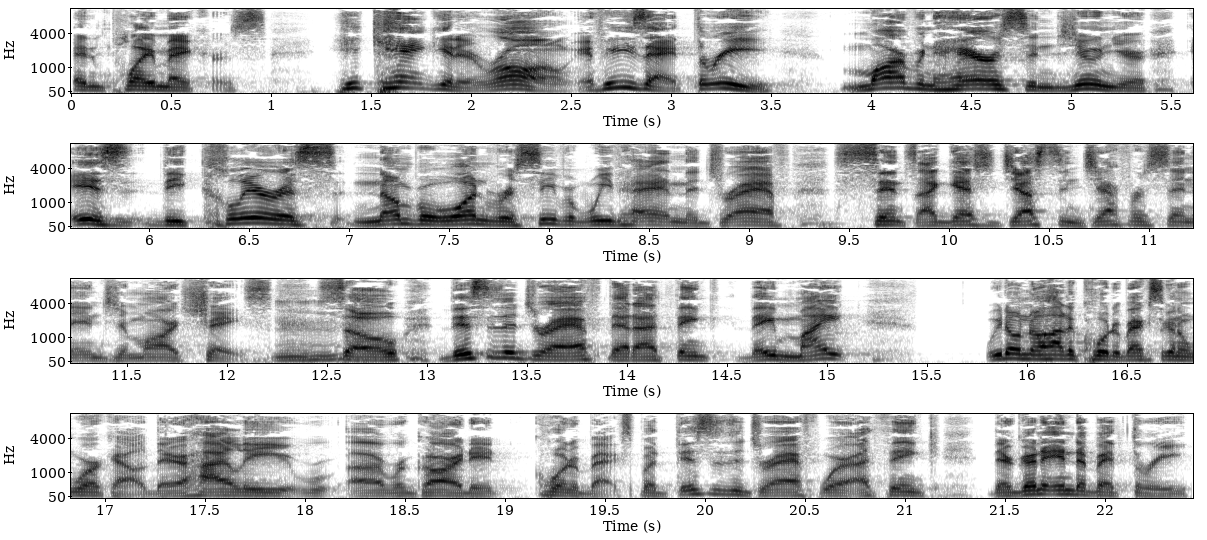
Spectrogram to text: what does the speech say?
and playmakers. He can't get it wrong. If he's at three, Marvin Harrison Jr. is the clearest number one receiver we've had in the draft since, I guess, Justin Jefferson and Ja'Marr Chase. Mm-hmm. So this is a draft that I think they might. We don't know how the quarterbacks are going to work out. They're highly uh, regarded quarterbacks, but this is a draft where I think they're going to end up at three.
